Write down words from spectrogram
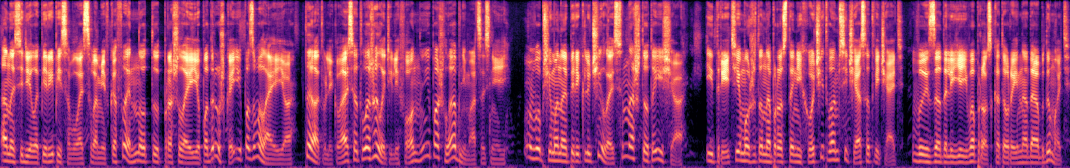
Она сидела переписывалась с вами в кафе, но тут прошла ее подружка и позвала ее. Та отвлеклась, отложила телефон и пошла обниматься с ней. В общем, она переключилась на что-то еще. И третье, может она просто не хочет вам сейчас отвечать. Вы задали ей вопрос, который надо обдумать,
